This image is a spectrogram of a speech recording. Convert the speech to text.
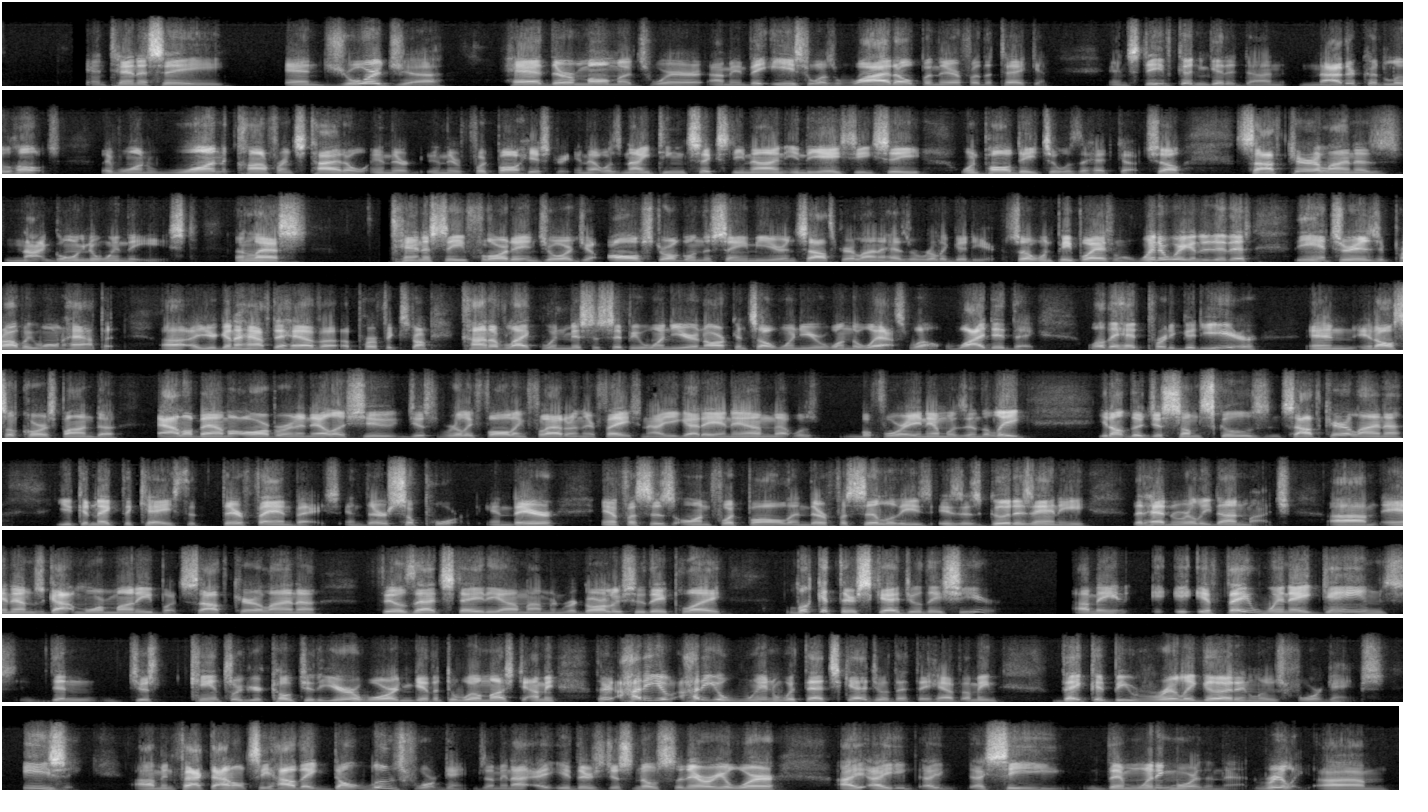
and Tennessee and Georgia had their moments where I mean the East was wide open there for the taking and Steve couldn't get it done. Neither could Lou Holtz. They've won one conference title in their in their football history, and that was 1969 in the ACC when Paul Dietzel was the head coach. So South Carolina's not going to win the East unless Tennessee, Florida, and Georgia all struggle in the same year, and South Carolina has a really good year. So when people ask, well, when are we going to do this? The answer is it probably won't happen uh, you're going to have to have a, a, perfect storm. Kind of like when Mississippi one year and Arkansas one year won the West. Well, why did they? Well, they had pretty good year, and it also corresponded to Alabama, Auburn, and LSU just really falling flat on their face. Now you got A and M. That was before A and M was in the league. You know, there's just some schools in South Carolina. You can make the case that their fan base and their support and their emphasis on football and their facilities is as good as any that hadn't really done much. Um, A&M's got more money, but South Carolina fills that stadium. I mean, regardless who they play, look at their schedule this year. I mean, if they win eight games, then just cancel your Coach of the Year award and give it to Will Muschamp. I mean, how do you how do you win with that schedule that they have? I mean, they could be really good and lose four games, easy. Um, in fact, I don't see how they don't lose four games. I mean, I, I there's just no scenario where I, I, I, I see them winning more than that. Really, um,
